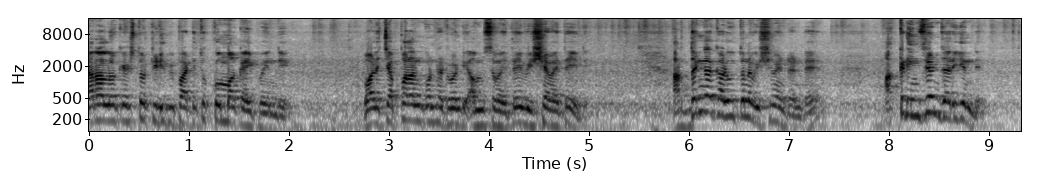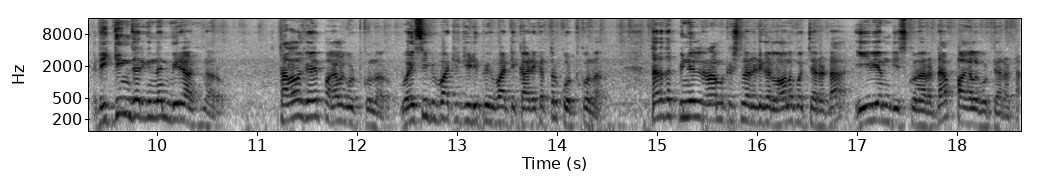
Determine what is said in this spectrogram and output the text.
నారా లోకేష్తో టీడీపీ పార్టీతో కుమ్మక్ అయిపోయింది వాళ్ళు చెప్పాలనుకుంటున్నటువంటి అంశం అయితే విషయం అయితే ఇది. అర్థంగా కడుగుతున్న విషయం ఏంటంటే అక్కడ ఇన్సిడెంట్ జరిగింది. రిగ్గింగ్ జరిగిందని మీరే అంటున్నారు. తలలుగా పగలగొట్టుకున్నారు. వైసీపీ పార్టీ టీడీపీ పార్టీ కార్యకర్తలు కొట్టుకున్నారు. తర్వాత పిన్నెల్లి రామకృష్ణారెడ్డి గారు లోనకు వచ్చారట ఈవీఎం తీసుకున్నారట పగలగొట్టారట.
